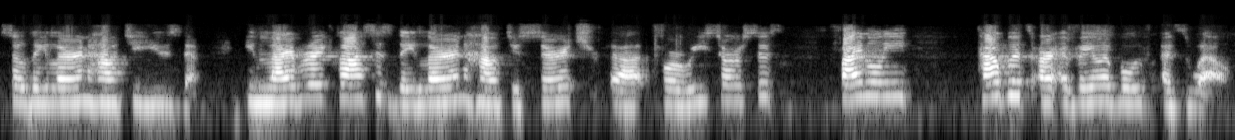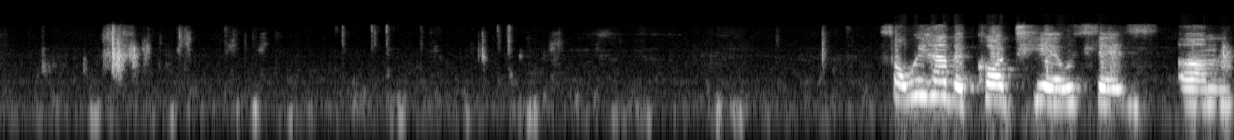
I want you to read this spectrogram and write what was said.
so they learn how to use them. In library classes, they learn how to search uh, for resources. Finally, tablets are available as well. So we have a quote here which says, um,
